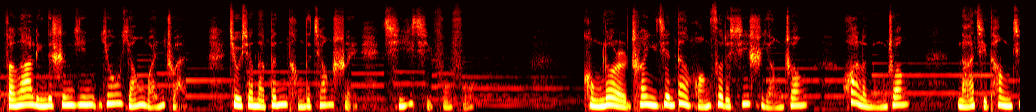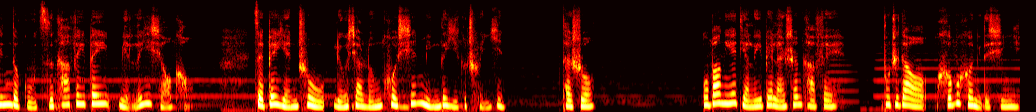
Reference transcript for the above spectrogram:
樊阿林的声音悠扬婉转，就像那奔腾的江水，起起伏伏。孔乐儿穿一件淡黄色的西式洋装，化了浓妆，拿起烫金的古瓷咖啡杯抿了一小口，在杯沿处留下轮廓鲜明的一个唇印。他说：“我帮你也点了一杯蓝山咖啡，不知道合不合你的心意。”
